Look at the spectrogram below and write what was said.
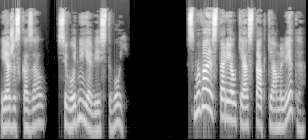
«Я же сказал, сегодня я весь твой». Смываю с тарелки остатки омлета,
